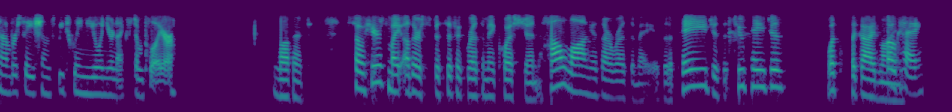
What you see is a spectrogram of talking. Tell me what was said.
conversations between you and your next employer. Love it. So here's my other specific resume question. How long is our resume? Is it a page? Is it two pages? What's the guideline? Okay.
